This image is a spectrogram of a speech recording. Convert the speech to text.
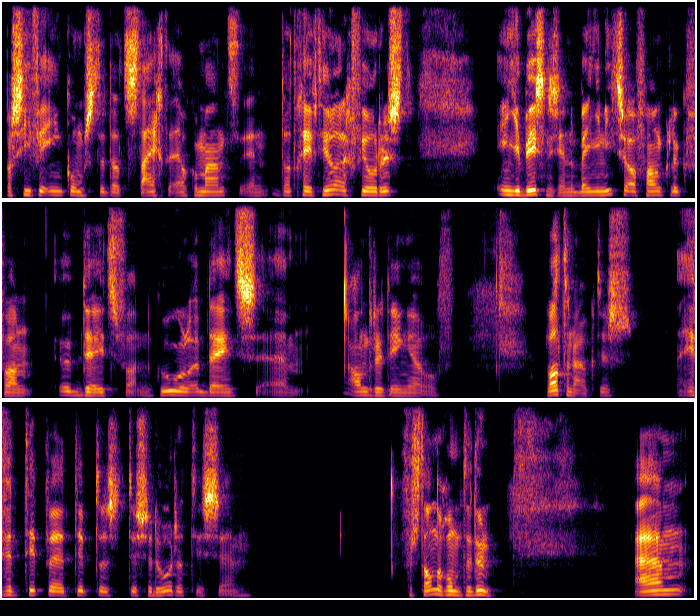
passieve inkomsten, dat stijgt elke maand. En dat geeft heel erg veel rust in je business. En dan ben je niet zo afhankelijk van updates, van Google updates, um, andere dingen of wat dan ook. Dus even een tip, uh, tip tussendoor, dat is... Um, verstandig om te doen. Um,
